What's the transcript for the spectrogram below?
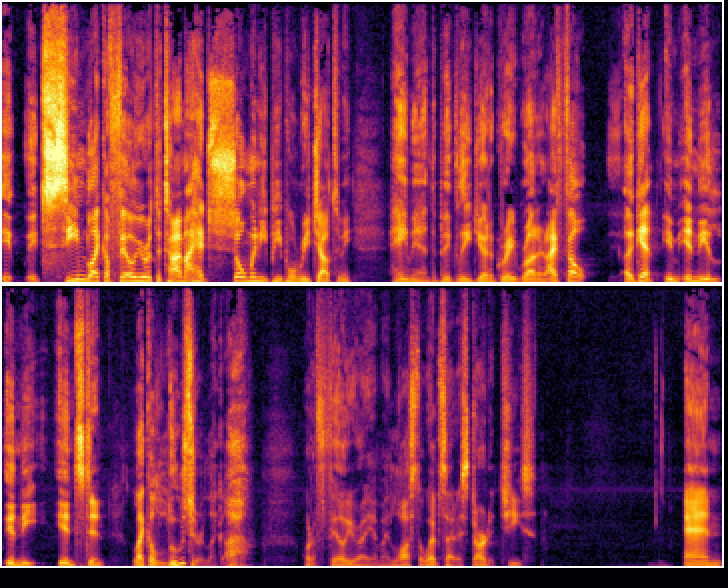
it, it seemed like a failure at the time. I had so many people reach out to me. Hey man, the big lead, you had a great run, and I felt again in, in the in the instant like a loser. Like, oh, what a failure I am. I lost the website I started. Jeez. And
